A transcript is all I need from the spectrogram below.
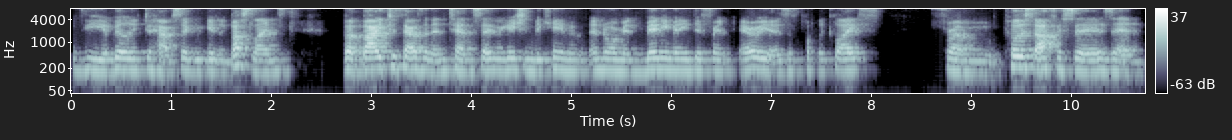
the ability to have segregated bus lines. But by 2010, segregation became a norm in many, many different areas of public life, from post offices and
